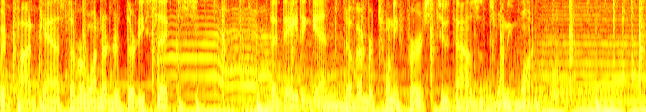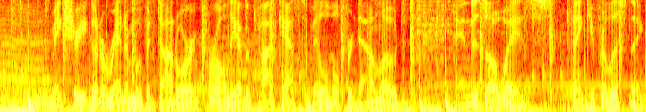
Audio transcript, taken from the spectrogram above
Movement Podcast number 136. The date again, November 21st, 2021. Make sure you go to randommovement.org for all the other podcasts available for download. And as always, thank you for listening.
